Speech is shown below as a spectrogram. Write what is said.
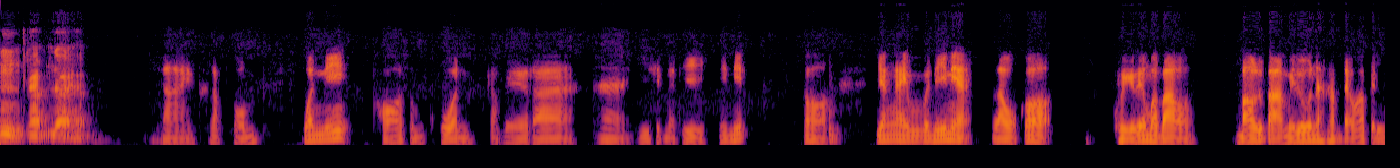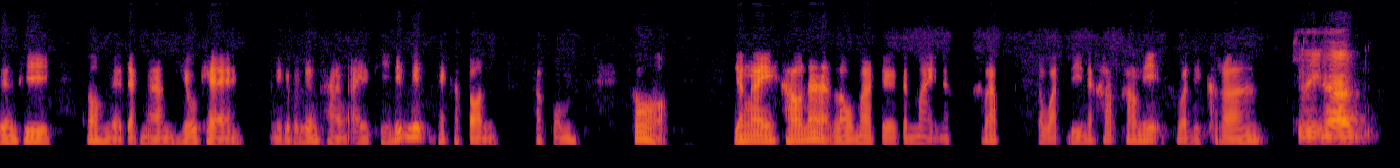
อืมครับได้ครับได้ครับผม วันนี้พอสมควรกับเวลาอ่า20 นาทีนิดๆก็ยังไงวันนี้เนี่ย เราก็คุยกันเรื่องเบาๆ เบาหรือเปล่าไม่รู้นะครับ แต่ว่าเป็นเรื่องที่นอกเหนือจากงาน healthcare อันนี้ก็เป็นเรื่องทางไอทีนิดๆ hackathon ครับผม ก็ยังไงคราวหน้าเรามาเจอกันใหม่นะครับ สวัสดีนะครับ คราวนี้ สวัสดีครับ สวัสดีครับ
